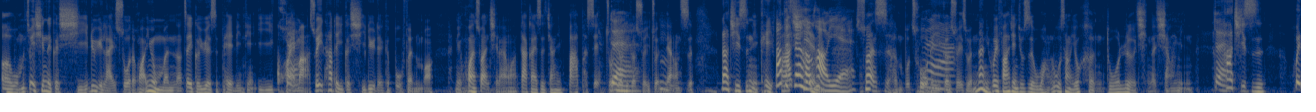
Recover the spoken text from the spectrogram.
呃我们最新的一个息率来说的话，因为我们呢这个月是配零点一一块嘛，所以它的一个息率的一个部分嘛，你换算起来嘛，大概是将近八 percent 左右的一个水准这样子。嗯、那其实你可以发现，很好耶，算是很不错的一个水准。啊、那你会发现，就是网络上有很多热情的乡民，对，他其实。会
